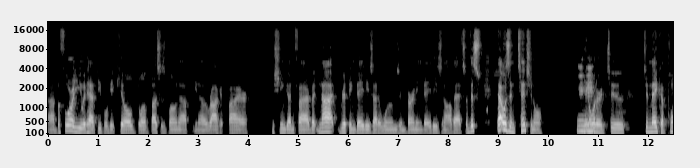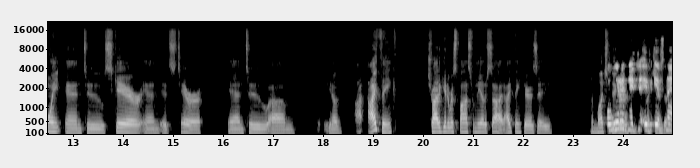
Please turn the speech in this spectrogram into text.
Uh, before you would have people get killed, buses blown up, you know, rocket fire, machine gun fire, but not ripping babies out of wombs and burning babies and all that. So this that was intentional mm-hmm. in order to to make a point and to scare and its terror and to um, you know I, I think try to get a response from the other side. I think there's a a much well, what did they if, if, not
